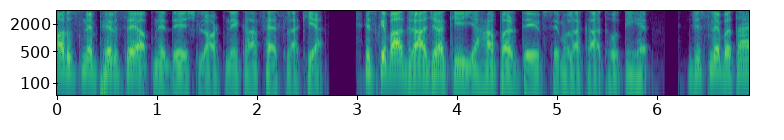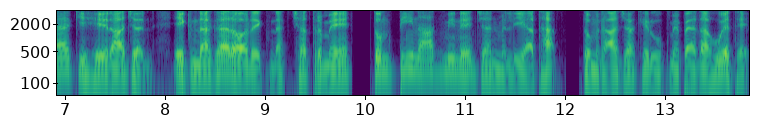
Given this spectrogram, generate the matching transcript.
और उसने फिर से अपने देश लौटने का फैसला किया। इसके बाद राजा की यहाँ पर देव से मुलाकात होती है, जिसने बताया कि, हे राजन, एक नगर और एक नक्षत्र में तुम तीन आदमी ने जन्म लिया था। तुम राजा के रूप में पैदा हुए थे,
